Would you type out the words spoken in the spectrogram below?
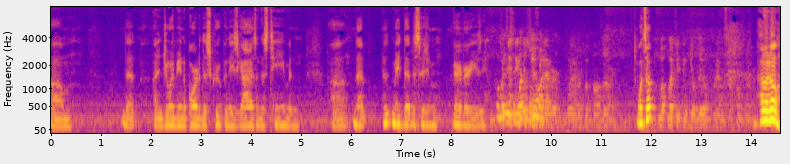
um, that I enjoy being a part of this group and these guys and this team, and uh, that made that decision very, very easy. What do you think What you'll do you whenever, whenever football's over? What's up? What, what do you think you'll do whenever football's over? I don't know.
